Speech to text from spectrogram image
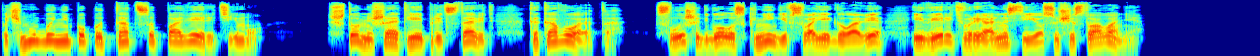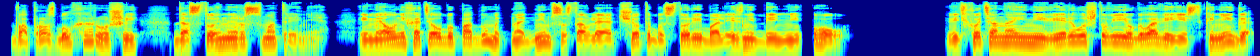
Почему бы не попытаться поверить ему? Что мешает ей представить, каково это — слышать голос книги в своей голове и верить в реальность ее существования? Вопрос был хороший, достойный рассмотрения, и Мелани хотел бы подумать над ним, составляя отчет об истории болезни Бенни Оу. Ведь хоть она и не верила, что в ее голове есть книга,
